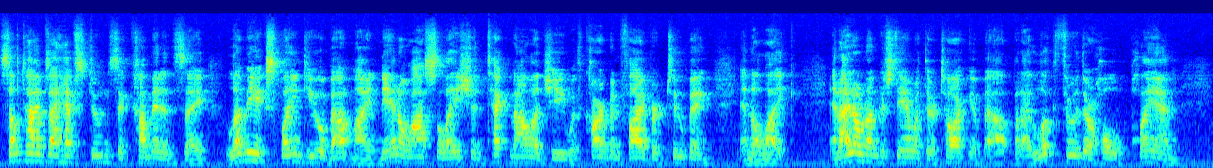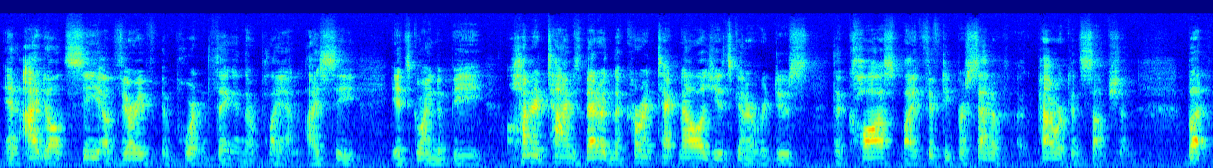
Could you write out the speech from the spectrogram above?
Sometimes I have students that come in and say, let me explain to you about my nano oscillation technology with carbon fiber tubing and the like. And I don't understand what they're talking about, but I look through their whole plan and I don't see a very important thing in their plan. I see it's going to be 100 times better than the current technology. It's going to reduce the cost by 50% of power consumption. But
